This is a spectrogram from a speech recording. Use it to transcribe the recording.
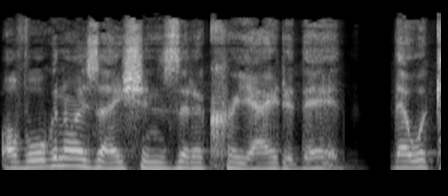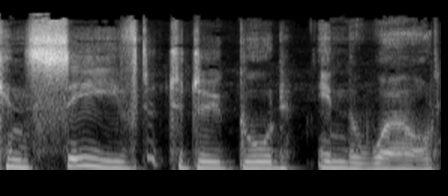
of organizations that are created. They, they were conceived to do good in the world,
